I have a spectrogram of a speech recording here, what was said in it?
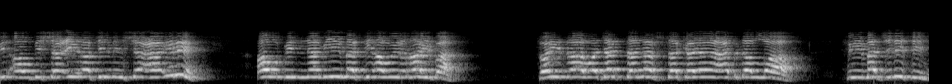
أو بشعيرة من شعائره أو بالنميمة أو الغيبة. فإذا وجدت نفسك يا عبد الله في مجلس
